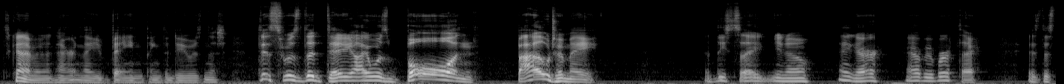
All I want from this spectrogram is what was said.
It's kind of an inherently vain thing to do, isn't it? This was the day I was born! Bow to me! At least say, you know, hey girl, happy birthday. Is this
